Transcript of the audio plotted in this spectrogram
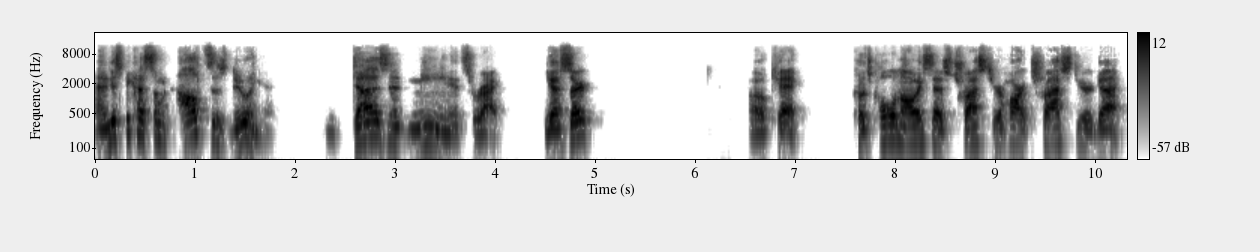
And just because someone else is doing it doesn't mean it's right. Yes, sir? Okay. Coach Colton always says, trust your heart, trust your gut,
